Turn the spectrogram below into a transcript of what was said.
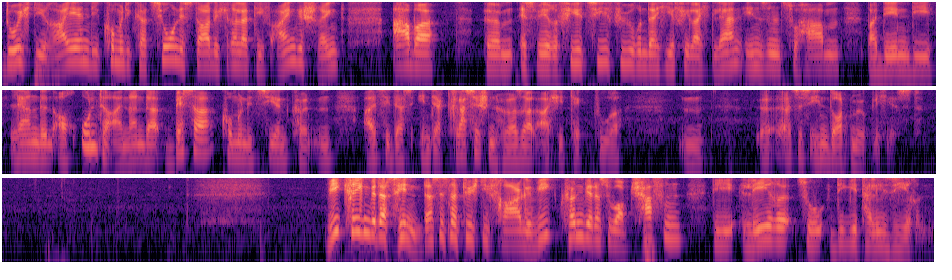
durch die Reihen, die Kommunikation ist dadurch relativ eingeschränkt, aber ähm, es wäre viel zielführender, hier vielleicht Lerninseln zu haben, bei denen die Lernenden auch untereinander besser kommunizieren könnten, als sie das in der klassischen Hörsaalarchitektur, hm, äh, als es ihnen dort möglich ist. Wie kriegen wir das hin? Das ist natürlich die Frage. Wie können wir das überhaupt schaffen, die Lehre zu digitalisieren?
